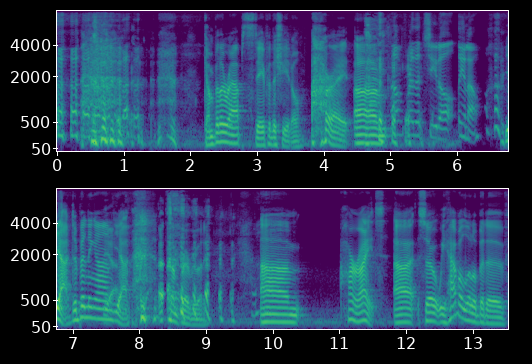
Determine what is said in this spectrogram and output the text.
Come for the raps, stay for the Cheadle. All right. Um, Come for the Cheadle, you know. yeah, depending on yeah, Yeah. some for everybody. Um, all right. Uh, so we have a little bit of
